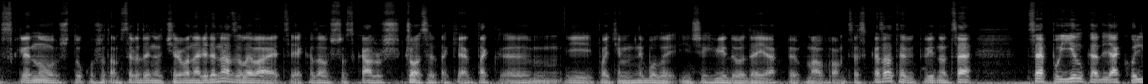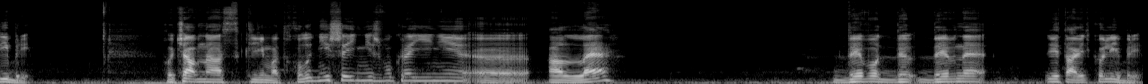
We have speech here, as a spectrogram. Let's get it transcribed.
скляну штуку, що там всередину червона рідина заливається. Я казав, що скажу, що це таке. Так е, і потім не було інших відео, де я мав вам це сказати. Відповідно, це, це поїлка для колібрі. Хоча в нас клімат холодніший, ніж в Україні, е, але диво ди- дивне літають колібрі.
